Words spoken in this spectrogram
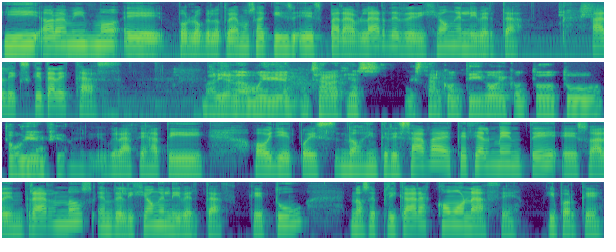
Y ahora mismo, eh, por lo que lo traemos aquí, es para hablar de religión en libertad. Alex, ¿qué tal estás? Mariana, muy bien. Muchas gracias de estar contigo y con toda tu, tu, audiencia. Gracias a ti. Oye, pues nos interesaba especialmente eso, adentrarnos en religión en libertad que tú nos explicaras cómo nace y por qué.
